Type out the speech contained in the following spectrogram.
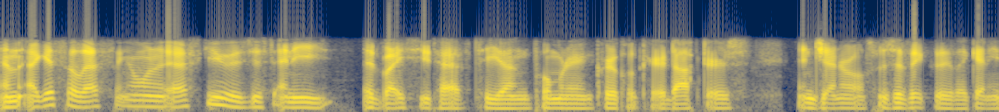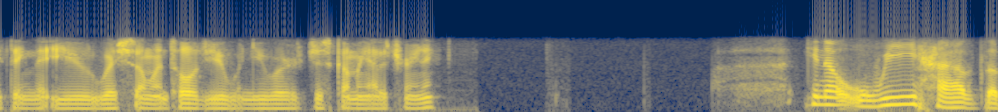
And I guess the last thing I wanted to ask you is just any advice you'd have to young pulmonary and critical care doctors in general, specifically like anything that you wish someone told you when you were just coming out of training. You know, we have the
